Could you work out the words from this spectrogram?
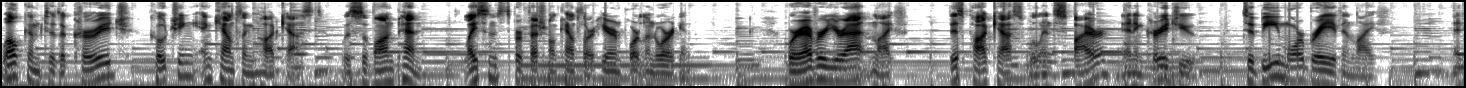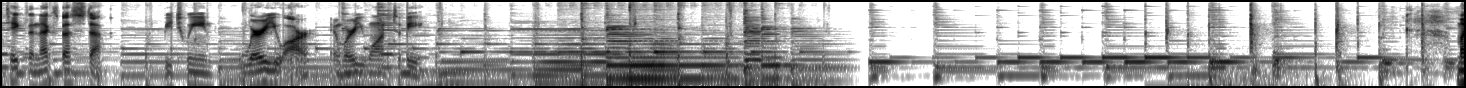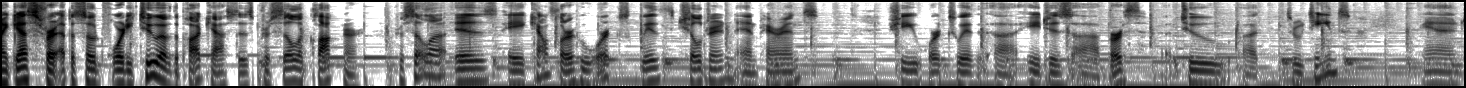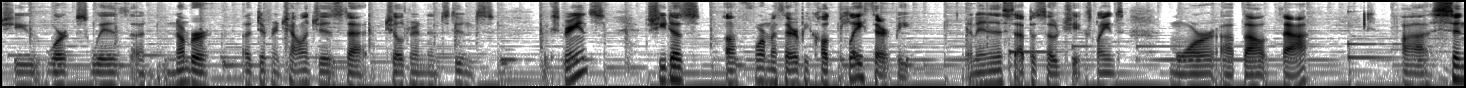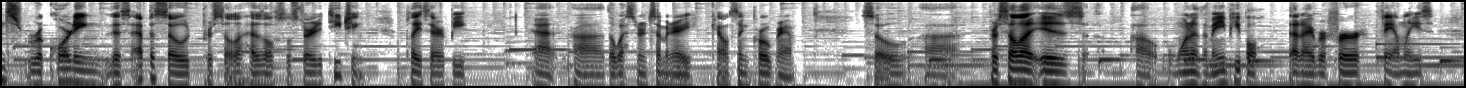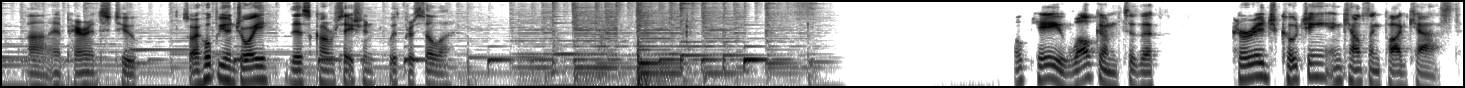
Welcome to the Courage Coaching and Counseling Podcast with Sovann Pen, licensed professional counselor here in Portland, Oregon. Wherever you're at in life, this podcast will inspire and encourage you to be more brave in life and take the next best step between where you are and where you want to be. My guest for episode 42 of the podcast is Priscilla Klockner. Priscilla is a counselor who works with children and parents. She works with uh, ages uh, birth to uh, through teens, and she works with a number of different challenges that children and students experience. She does a form of therapy called play therapy, and in this episode, she explains more about that uh, since recording this episode, Priscilla has also started teaching play therapy at uh, the Western Seminary Counseling Program. So, uh, Priscilla is uh, one of the main people that I refer families uh, and parents to. So, I hope you enjoy this conversation with Priscilla. Okay, welcome to the Courage Coaching and Counseling Podcast.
